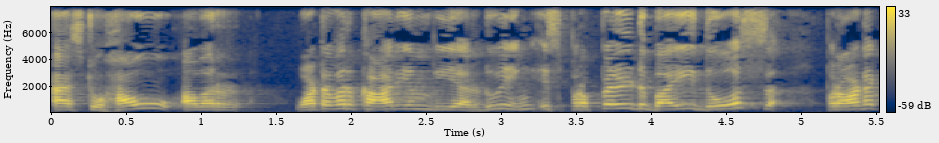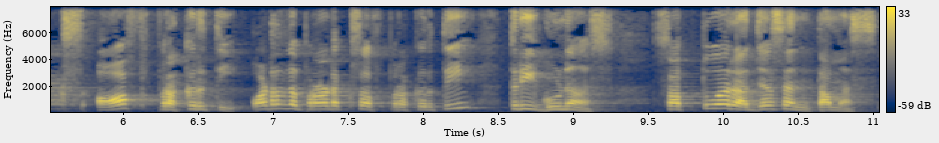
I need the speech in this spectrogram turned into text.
as to how our whatever karyam we are doing is propelled by those products of prakriti. What are the products of prakriti? Three gunas sattva, rajas, and tamas.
